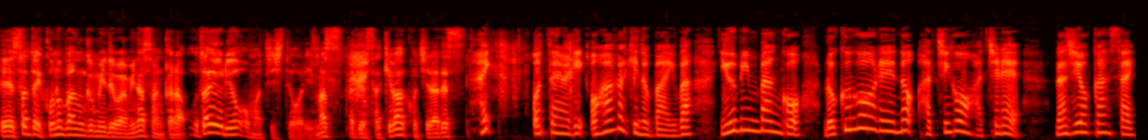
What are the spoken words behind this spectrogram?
えー、さてこの番組では皆さんからお便りをお待ちしております。宛先はこちらです。はい。お便りおはがきの場合は郵便番号六五零の八五八零。ラジオ関西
